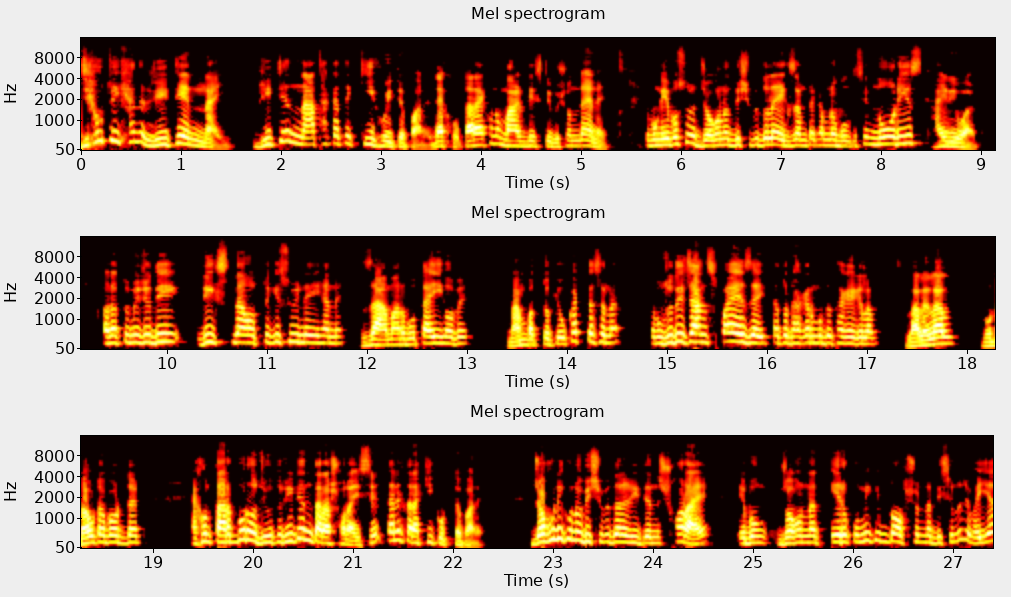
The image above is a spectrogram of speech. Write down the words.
যেহেতু এখানে রিটেন নাই রিটেন না থাকাতে কি হইতে পারে? দেখো, তারা এখনও মার্ক ডিস্ট্রিবিউশন দেয় নাই। এবং এই বছর জগন্নাথ বিশ্ববিদ্যালয় এক্সামটাকে আমরা বলতেছি নো রিস্ক হাই রিওয়ার্ড অর্থাৎ তুমি যদি রিস্ক নাও তো কিছুই নেই এখানে। যা মারবো তাই হবে। নাম্বার তো কেউ কাটতেছে না। এবং যদি চান্স পায়ে যায় তা তো ঢাকার মধ্যে থাকে গেলাম। লালে লাল নো ডাউট অ্যাবাউট দ্যাট এখন তারপরও যেহেতু রিটেন তারা সরাইছে, তাহলে তারা কি করতে পারে? যখনই কোনো বিশ্ববিদ্যালয় রিটেন সরায় এবং জগন্নাথ এরকমই কিন্তু অপশনটা দিছিল যে, ভাইয়া,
